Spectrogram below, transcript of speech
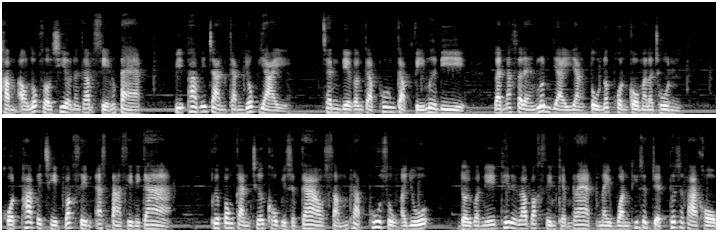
ทำเอาโลกโซเชียลนะครับเสียงแตกวิพากษ์วิจารณ์กันยกใหญ่ เช่นเดียวกันกับผู้กำกับฝีมือดี และนักแสดงรุ่นใหญ่อย่างตู่ นพพลโกมารชุนโพสต์ภาพไปฉีดวัคซีนแอสตราเซเนกา เพื่อป้องกันเชื้อโควิด -19 สำหรับผู้สูงอายุ โดยวันนี้ที่ได้รับวัคซีนเข็มแรกในวันที่ 17 พฤษภาคม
